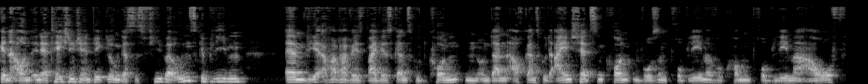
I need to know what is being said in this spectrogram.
Genau, und in der technischen Entwicklung, das ist viel bei uns geblieben ähm, wie, einfach, weil wir es ganz gut konnten und dann auch ganz gut einschätzen konnten, wo sind Probleme, wo kommen Probleme auf.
